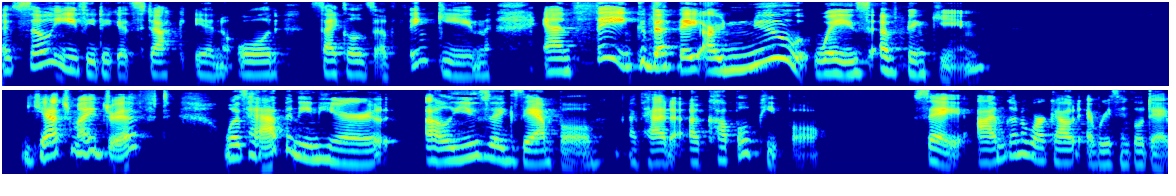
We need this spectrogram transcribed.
It's so easy to get stuck in old cycles of thinking and think that they are new ways of thinking. You catch my drift? What's happening here? I'll use an example. I've had a couple people say, I'm going to work out every single day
